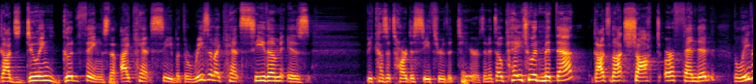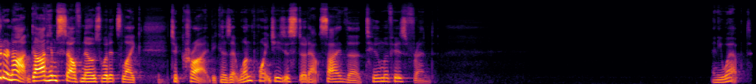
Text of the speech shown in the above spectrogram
God's doing good things that I can't see, but the reason I can't see them is because it's hard to see through the tears. And it's okay to admit that. God's not shocked or offended. Believe it or not, God Himself knows what it's like to cry because at one point Jesus stood outside the tomb of his friend and he wept.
